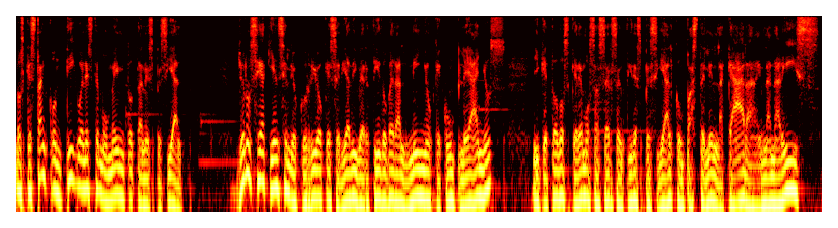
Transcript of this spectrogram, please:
los que están contigo en este momento tan especial. Yo no sé a quién se le ocurrió que sería divertido ver al niño que cumple años y que todos queremos hacer sentir especial con pastel en la cara, en la nariz,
